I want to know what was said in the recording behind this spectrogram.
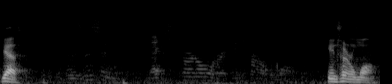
Yes? Was this an external or internal wall? Internal wall.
